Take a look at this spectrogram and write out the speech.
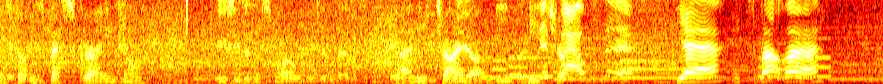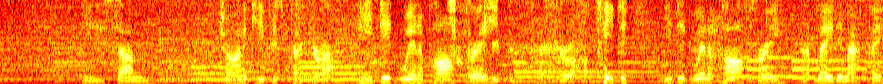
He's got his best greys on. He usually doesn't smile when he's in there looking at the Man, he's, he's trying. Up, he's, so. he's, he's trying. Yeah, it's about there. He's um trying to keep his pecker up. He did win a par three. keep his pecker up. he did. He did win a par three. That made him happy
